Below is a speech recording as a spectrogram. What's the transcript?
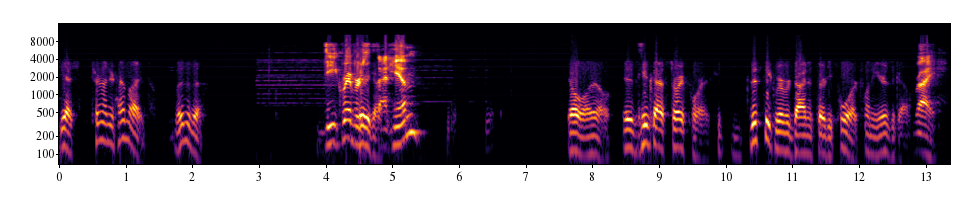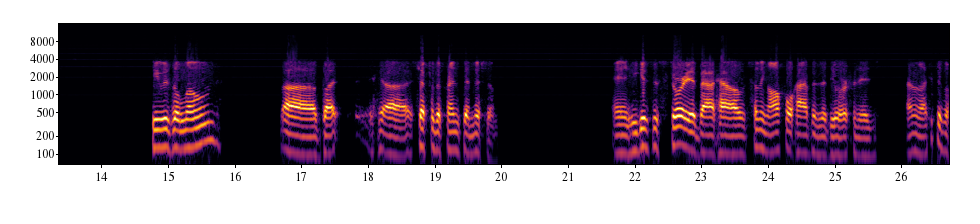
Yes, turn on your headlights, Elizabeth. Deke Rivers, is go. that him? Oh, oh, He's- he's got a story for it. He, this Deke River died in 34, 20 years ago. Right. He was alone, uh, but uh, except for the friends that miss him. And he gives this story about how something awful happens at the orphanage. I don't know. I think there's a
